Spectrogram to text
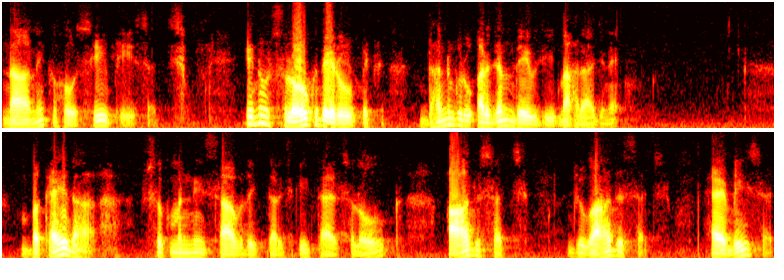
ਨਾਨਕ ਹੋਸੀ ਵੀ ਸੱਚ। ਇਹਨੂੰ ਸ਼ਲੋਕ ਦੇ ਰੂਪ ਵਿੱਚ ਧੰਨ ਗੁਰੂ ਅਰਜਨ ਦੇਵ ਜੀ ਮਹਾਰਾਜ ਨੇ ਬਕਾਇਦਾ ਸੁਖਮਨੀ ਸਾਹਿਬ ਵਿੱਚ ਦਰਜ ਕੀਤਾ ਹੈ ਸ਼ਲੋਕ, ਆਦ ਸੱਚ, ਜੁਗਾਦ ਸੱਚ, ਹੈ ਵੀ ਸੱਚ,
